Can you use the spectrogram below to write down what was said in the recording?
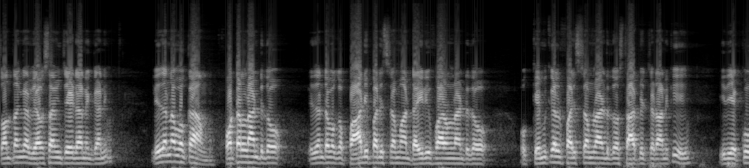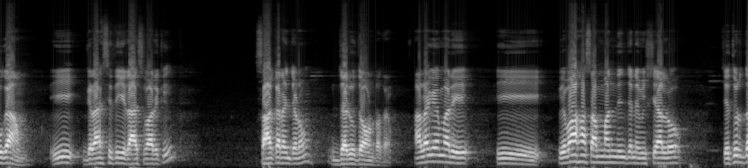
సొంతంగా వ్యవసాయం చేయడానికి కానీ లేదన్నా ఒక హోటల్ లాంటిదో లేదంటే ఒక పాడి పరిశ్రమ డైరీ ఫారం లాంటిదో ఒక కెమికల్ పరిశ్రమ లాంటిదో స్థాపించడానికి ఇది ఎక్కువగా ఈ గ్రహస్థితి ఈ రాశి వారికి సహకరించడం జరుగుతూ ఉంటుంది. అలాగే మరి ఈ వివాహ సంబంధించిన విషయాల్లో చతుర్థ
